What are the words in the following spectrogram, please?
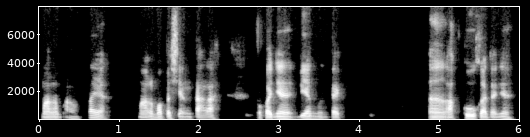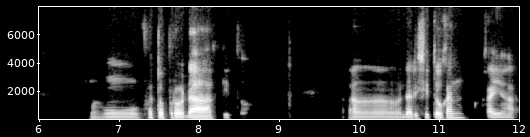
malam apa ya? Malam apa sih entahlah. Pokoknya dia ngontek uh, aku katanya mau foto produk gitu. Uh, dari situ kan kayak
